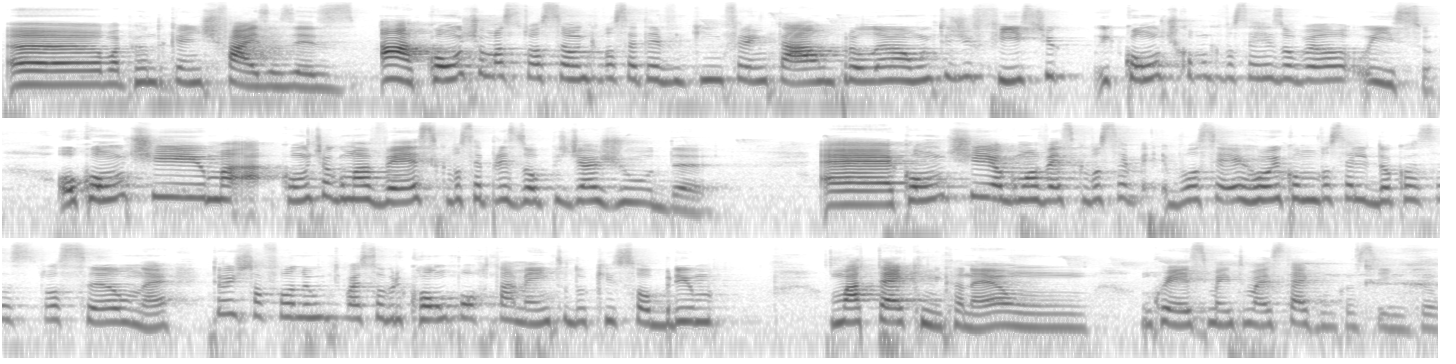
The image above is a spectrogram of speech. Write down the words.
ah, uma pergunta que a gente faz às vezes. Ah, conte uma situação em que você teve que enfrentar um problema muito difícil e conte como que você resolveu isso. Ou conte, uma, conte alguma vez que você precisou pedir ajuda. É, conte alguma vez que você, você errou e como você lidou com essa situação, né? Então a gente tá falando muito mais sobre comportamento do que sobre uma técnica, né? Um, um conhecimento mais técnico, assim. Então,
